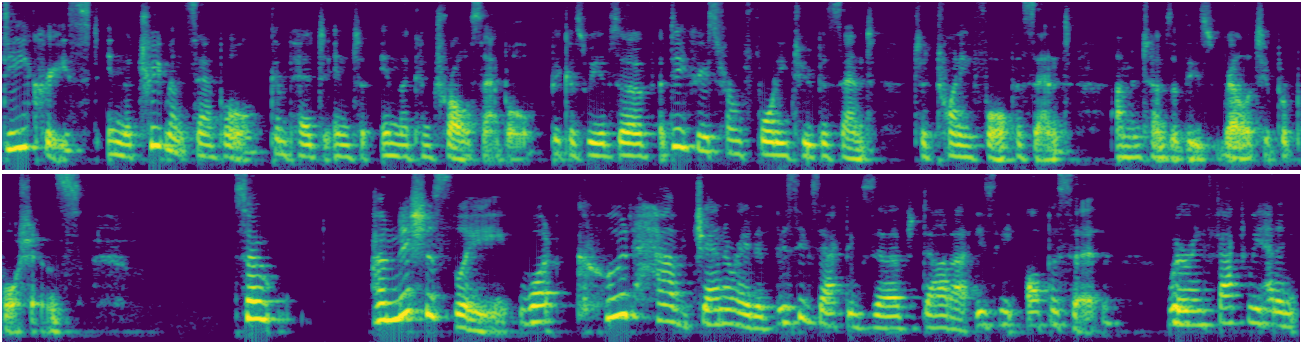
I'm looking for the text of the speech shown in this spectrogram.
decreased in the treatment sample compared to in, the control sample because we observe a decrease from 42% to 24% um, in terms of these relative proportions. So perniciously, what could have generated this exact observed data is the opposite, where in fact we had an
